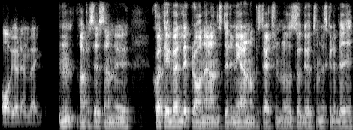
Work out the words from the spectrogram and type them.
avgör den vägen. Mm, ja precis. Han sköt till väldigt bra när han styrde ner honom på stretchen och då såg det ut som det skulle bli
